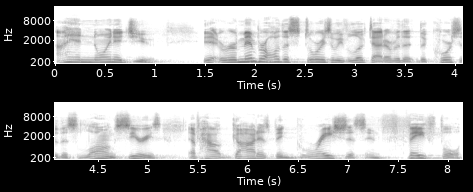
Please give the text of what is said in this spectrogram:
I anointed you. Remember all the stories that we've looked at over the, the course of this long series of how God has been gracious and faithful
